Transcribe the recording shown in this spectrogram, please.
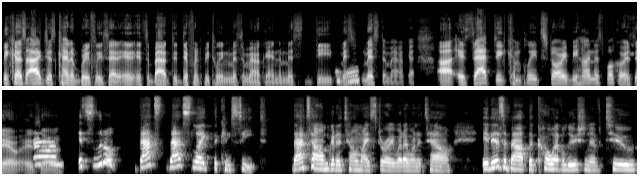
because I just kind of briefly said it, it's about the difference between Miss America and the Miss D mm-hmm. Miss Miss America. Uh, is that the complete story behind this book, or is there is um, there? It's little. That's that's like the conceit. That's how I'm going to tell my story. What I want to tell. It is about the co-evolution of two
